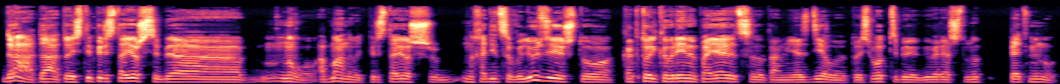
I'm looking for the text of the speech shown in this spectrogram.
Да, да, то есть ты перестаешь себя, ну, обманывать, перестаешь находиться в иллюзии, что как только время появится, там, я сделаю. То есть вот тебе говорят, что, ну, пять минут,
